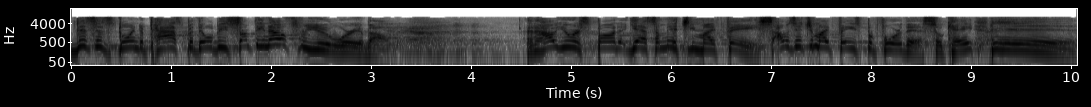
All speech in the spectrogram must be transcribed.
This is going to pass, but there will be something else for you to worry about. And how you respond, yes, I'm itching my face. I was itching my face before this, okay?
